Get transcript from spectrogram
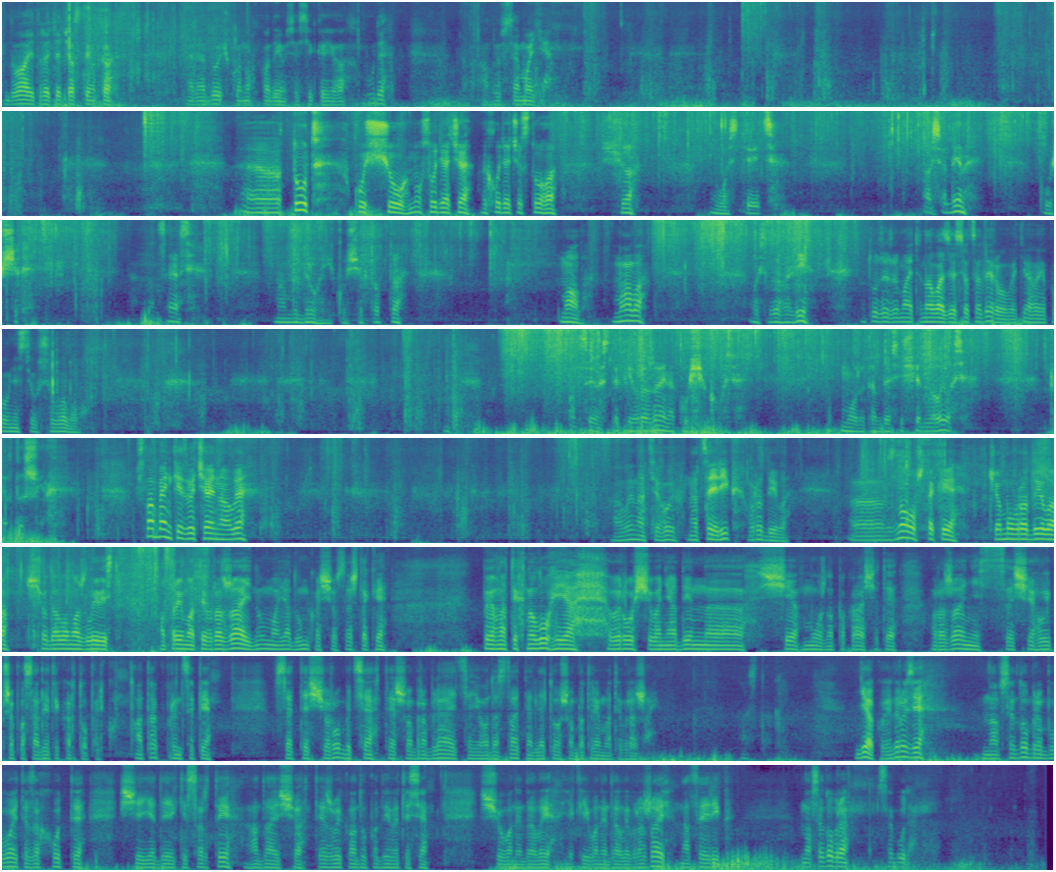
Два і третя частинка рядочку. Ну, подивимося, скільки його буде. Але все моє. Е, Тут в кущу, ну судячи, виходячи з того, що ось дивіться. Ось один кущик. А це ось, мабуть, другий кущик. Тобто мало. Мало. Ось взагалі. Тут же ви маєте на увазі ось це дерево витягує повністю всю вологу. Оце ось такий врожай на кущику. Ось. Може там десь іще двалилась картошина. Слабенький, звичайно, але. Але на, цього, на цей рік вродила. Е, Знову ж таки, чому вродило, що дало можливість отримати врожай, ну моя думка, що все ж таки певна технологія вирощування. Один е, ще можна покращити врожайність, це ще глибше посадити картопельку. А так, в принципі, все те, що робиться, те, що обробляється, його достатньо для того, щоб отримати врожай. Дякую, друзі. На все добре, бувайте, заходьте. Ще є деякі сорти. Гадаю, що теж викладу подивитися, що вони дали, який вони дали врожай на цей рік. На все добре, все буде.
